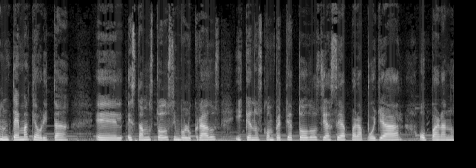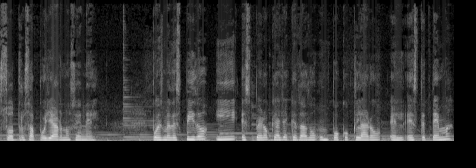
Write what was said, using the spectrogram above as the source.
un tema que ahorita estamos todos involucrados y que nos compete a todos, ya sea para apoyar o para nosotros apoyarnos en él. Pues me despido y espero que haya quedado un poco claro el, este tema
